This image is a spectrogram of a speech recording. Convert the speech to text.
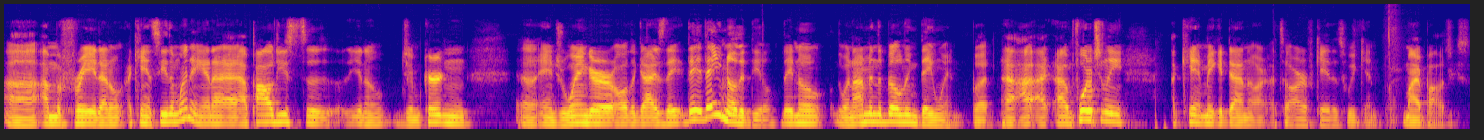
uh, I'm afraid I don't I can't see them winning. And I, apologies to you know Jim Curtin, uh, Andrew Wenger, all the guys. They, they they know the deal. They know when I'm in the building, they win. But I, I unfortunately I can't make it down to, to RFK this weekend. My apologies.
